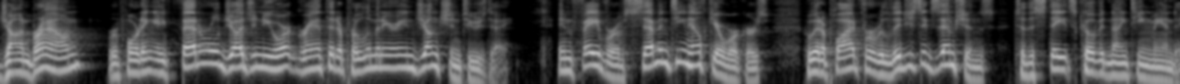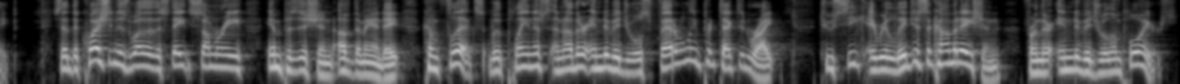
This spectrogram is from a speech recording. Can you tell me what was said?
John Brown reporting a federal judge in New York granted a preliminary injunction Tuesday in favor of 17 healthcare workers who had applied for religious exemptions to the state's COVID 19 mandate. Said the question is whether the state's summary imposition of the mandate conflicts with plaintiffs and other individuals' federally protected right to seek a religious accommodation from their individual employers.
